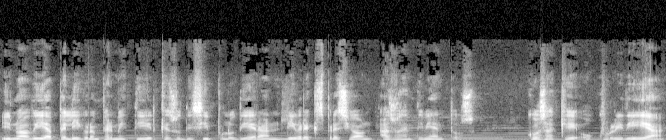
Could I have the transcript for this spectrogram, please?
y no había peligro en permitir que sus discípulos dieran libre expresión a sus sentimientos, cosa que ocurriría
